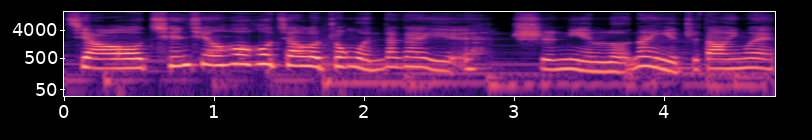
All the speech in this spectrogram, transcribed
教前前后后教了中文大概也十年了。那也知道，因为。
